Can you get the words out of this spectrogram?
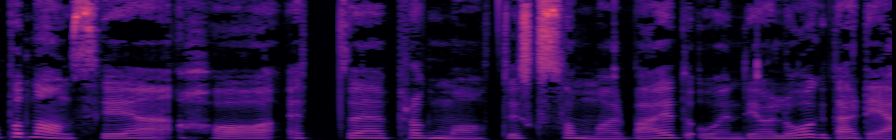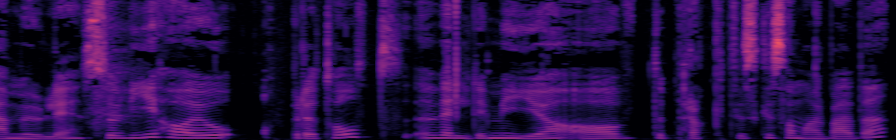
Og på den annen side ha et eh, pragmatisk samarbeid og en dialog der det er mulig. Så vi har jo opprettholdt veldig mye av det praktiske samarbeidet,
